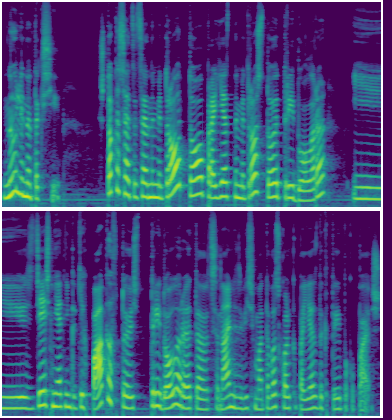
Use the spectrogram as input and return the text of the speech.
ну или на такси. Что касается цен на метро, то проезд на метро стоит 3 доллара, и здесь нет никаких паков, то есть 3 доллара — это цена независимо от того, сколько поездок ты покупаешь.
